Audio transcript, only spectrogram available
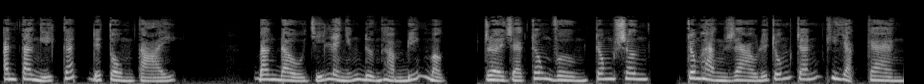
Anh ta nghĩ cách để tồn tại. Ban đầu chỉ là những đường hầm bí mật, rời rạc trong vườn, trong sân, trong hàng rào để trốn tránh khi giặc càng.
